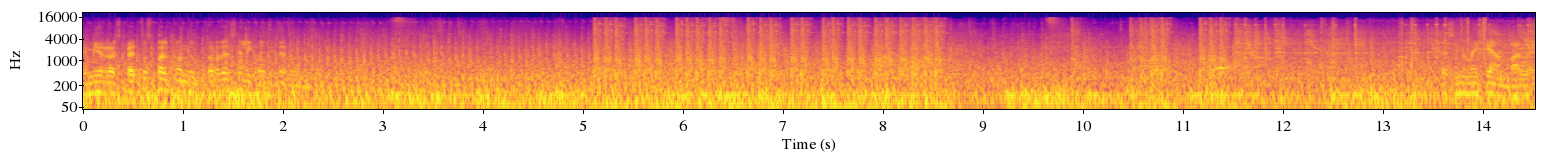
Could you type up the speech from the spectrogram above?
Que mis respetos para el conductor de ese helicóptero. Me quedan balas.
